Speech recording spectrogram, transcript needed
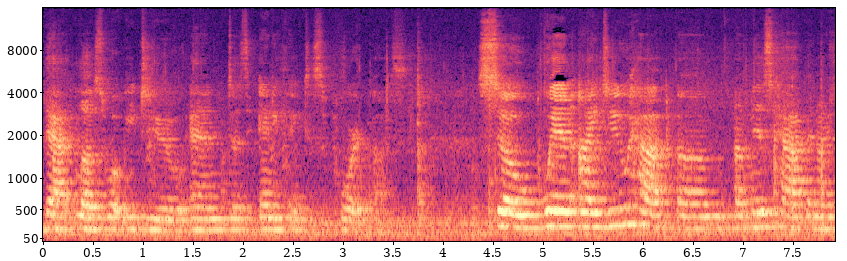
that loves what we do and does anything to support us. So when I do have um, a mishap, and I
